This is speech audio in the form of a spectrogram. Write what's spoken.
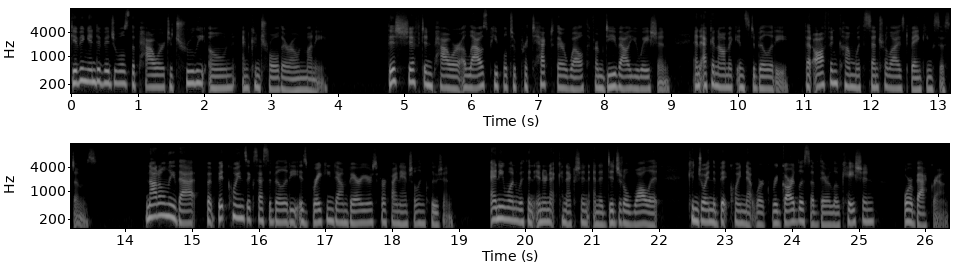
giving individuals the power to truly own and control their own money. This shift in power allows people to protect their wealth from devaluation and economic instability that often come with centralized banking systems. Not only that, but Bitcoin's accessibility is breaking down barriers for financial inclusion. Anyone with an internet connection and a digital wallet can join the Bitcoin network regardless of their location or background.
